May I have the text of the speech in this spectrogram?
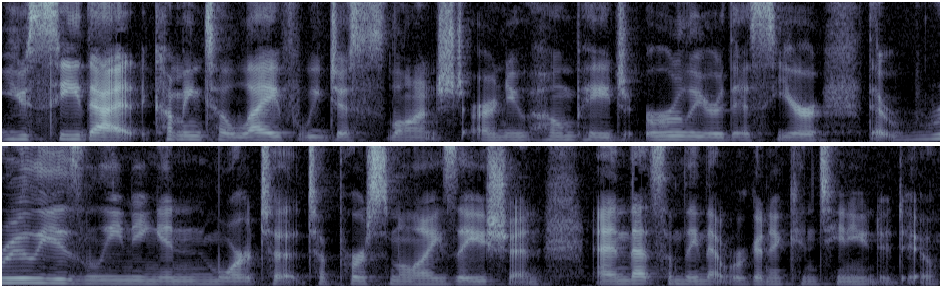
You see that coming to life. We just launched our new homepage earlier this year that really is leaning in more to, to personalization. And that's something that we're going to continue to do.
